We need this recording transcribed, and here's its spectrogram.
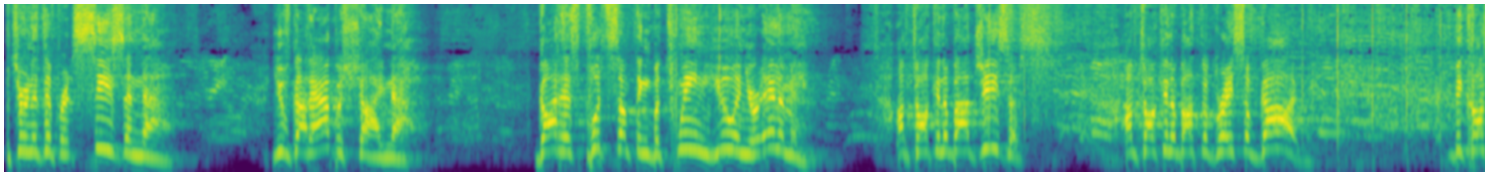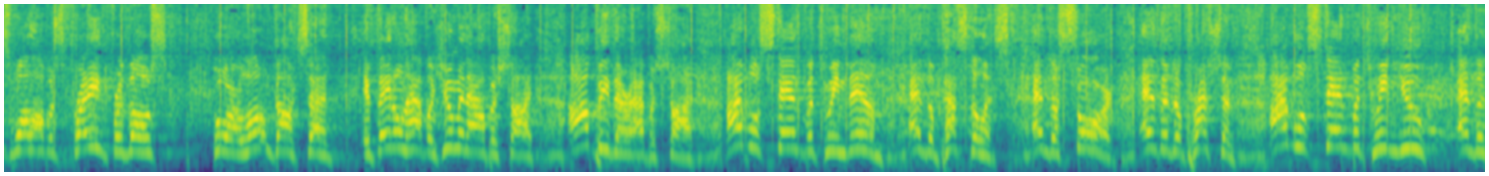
But you're in a different season now. You've got Abishai now. God has put something between you and your enemy. I'm talking about Jesus. I'm talking about the grace of God. Because while I was praying for those who are alone, God said, If they don't have a human Abishai, I'll be their Abishai. I will stand between them and the pestilence and the sword and the depression. I will stand between you and the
